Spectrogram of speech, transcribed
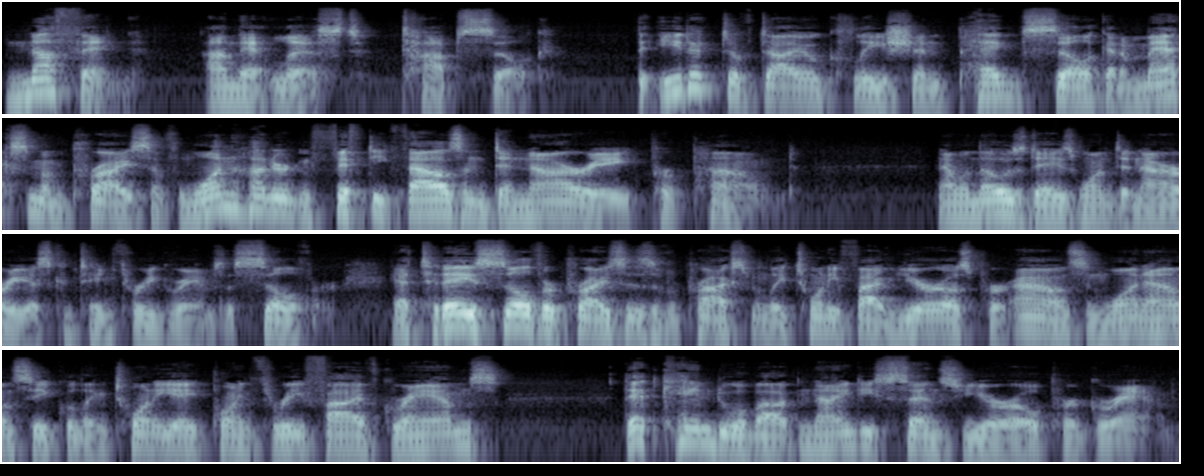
Nothing on that list tops silk. The Edict of Diocletian pegged silk at a maximum price of 150,000 denarii per pound. Now, in those days, one denarius contained 3 grams of silver. At today's silver prices of approximately 25 euros per ounce and 1 ounce equaling 28.35 grams, that came to about 90 cents euro per gram.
